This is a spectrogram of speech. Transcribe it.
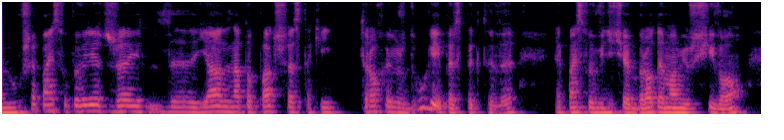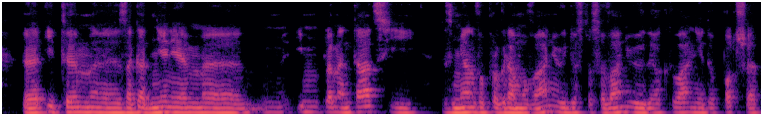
Muszę Państwu powiedzieć, że ja na to patrzę z takiej trochę już długiej perspektywy. Jak Państwo widzicie, brodę mam już siwą i tym zagadnieniem implementacji zmian w oprogramowaniu i dostosowaniu aktualnie do potrzeb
